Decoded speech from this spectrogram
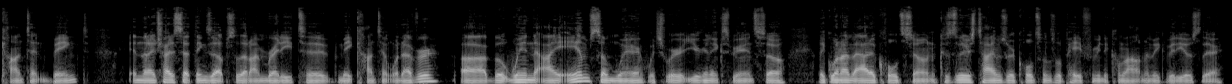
content banked, and then I try to set things up so that I'm ready to make content whatever. Uh, but when I am somewhere, which we're, you're gonna experience, so like when I'm at a Cold Stone, because there's times where Cold Stones will pay for me to come out and make videos there.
